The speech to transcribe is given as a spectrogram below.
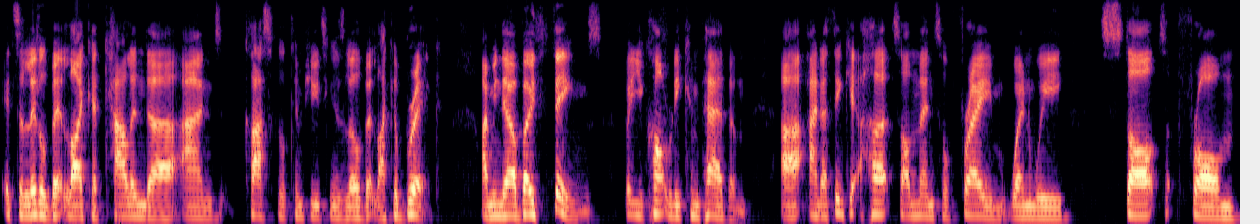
it's a little bit like a calendar, and classical computing is a little bit like a brick. I mean, they are both things, but you can't really compare them. Uh, and I think it hurts our mental frame when we start from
